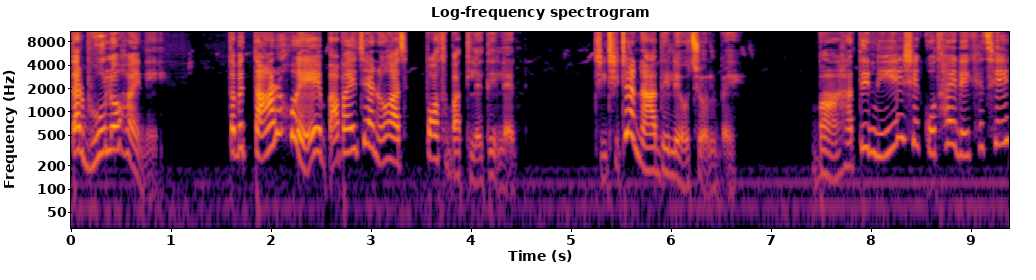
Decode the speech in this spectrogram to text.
তার ভুলও হয়নি। তবে তার হয়ে বাবাই যেন আজ পথ বাতলে দিলেন। চিঠিটা না দিলেও চলবে। বাঁ হাতে নিয়ে সে কোথায় রেখেছে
